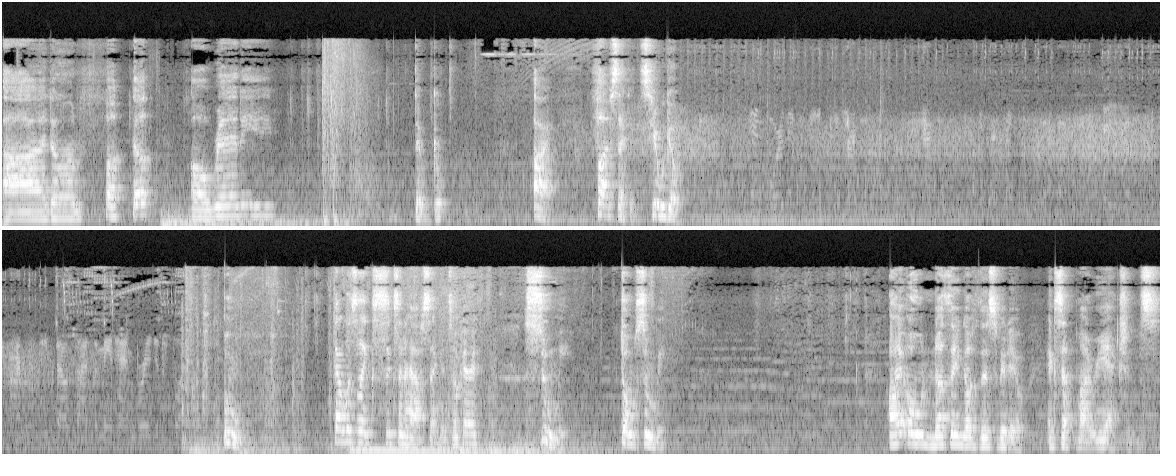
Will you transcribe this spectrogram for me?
I done fucked up already. There we go. Alright, five seconds. Here we go. That was like six and a half seconds, okay? Sue me. Don't sue me. I own nothing of this video except my reactions.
